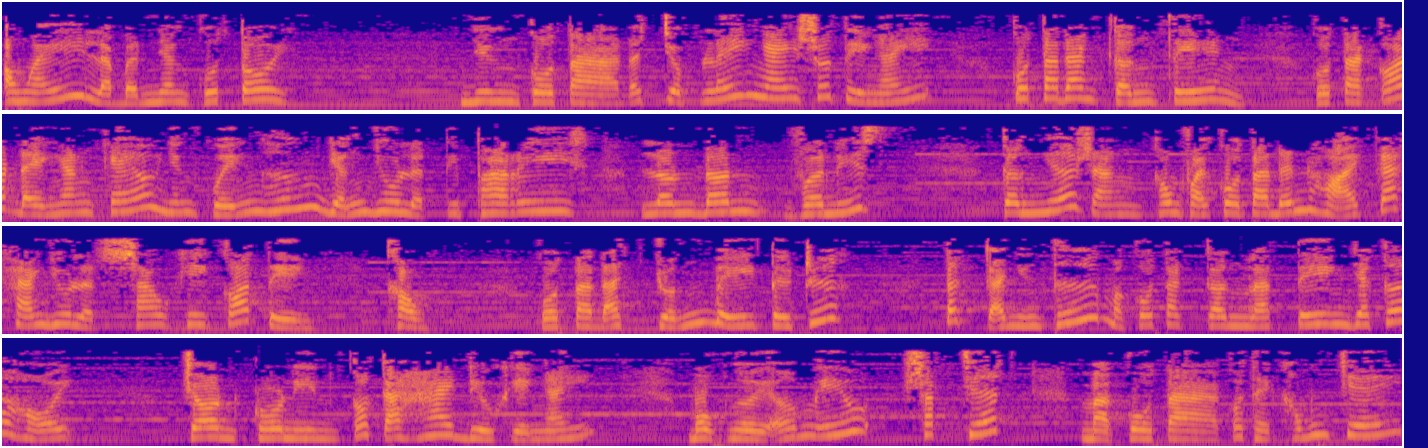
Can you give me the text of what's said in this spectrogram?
ông ấy là bệnh nhân của tôi. Nhưng cô ta đã chụp lấy ngay số tiền ấy, cô ta đang cần tiền, cô ta có đầy ngăn kéo những quyển hướng dẫn du lịch đi Paris, London, Venice. Cần nhớ rằng không phải cô ta đến hỏi các hãng du lịch sau khi có tiền, không, cô ta đã chuẩn bị từ trước. Tất cả những thứ mà cô ta cần là tiền và cơ hội. John Cronin có cả hai điều kiện ấy. Một người ốm yếu, sắp chết mà cô ta có thể khống chế.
